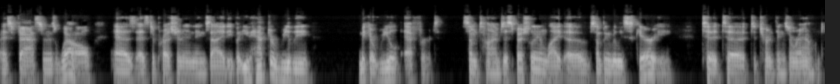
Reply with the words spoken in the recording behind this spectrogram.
as fast and as well as as depression and anxiety. But you have to really make a real effort sometimes, especially in light of something really scary, to to to turn things around.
